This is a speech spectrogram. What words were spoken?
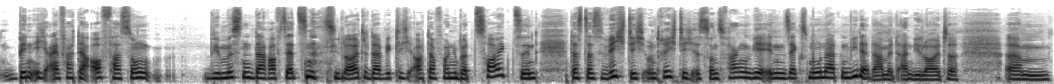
bin ich einfach der Auffassung, wir müssen darauf setzen, dass die Leute da wirklich auch davon überzeugt sind, dass das wichtig und richtig ist. Sonst fangen wir in sechs Monaten wieder damit an, die Leute ähm,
